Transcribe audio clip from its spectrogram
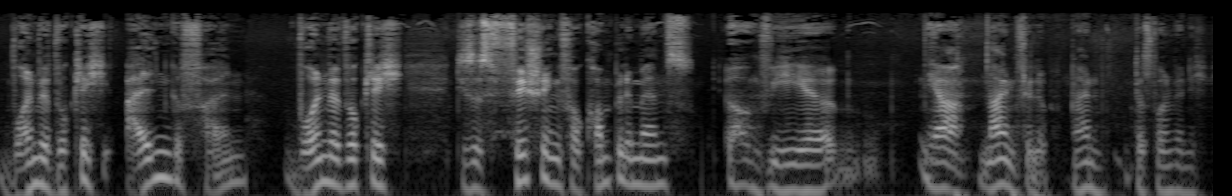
Wollen wir wirklich allen gefallen? Wollen wir wirklich dieses Phishing for Compliments irgendwie ja, nein, Philipp, nein, das wollen wir nicht.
